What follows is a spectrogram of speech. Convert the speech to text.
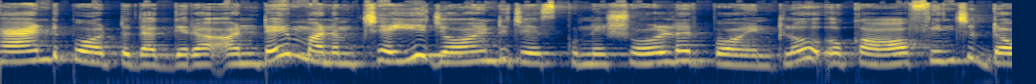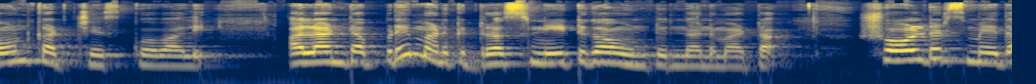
హ్యాండ్ పార్ట్ దగ్గర అంటే మనం చెయ్యి జాయింట్ చేసుకునే షోల్డర్ పాయింట్లో ఒక హాఫ్ ఇంచ్ డౌన్ కట్ చేసుకోవాలి. అలాంటప్పుడే మనకి డ్రెస్ నీట్గా ఉంటుందన్నమాట. షోల్డర్స్ మీద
